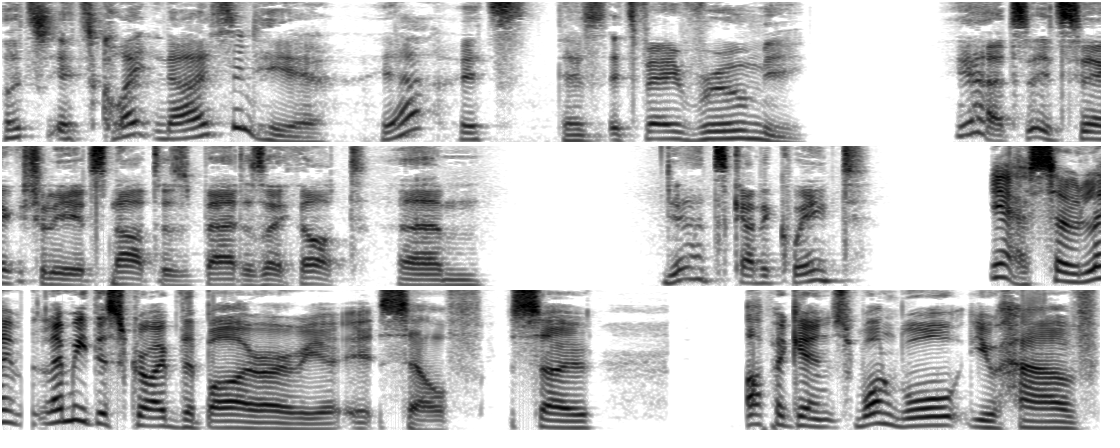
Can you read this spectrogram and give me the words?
It's it's quite nice in here. Yeah, it's there's it's very roomy. Yeah. It's it's actually it's not as bad as I thought. Um. Yeah. It's kind of quaint. Yeah, so let, let me describe the bar area itself. So, up against one wall, you have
